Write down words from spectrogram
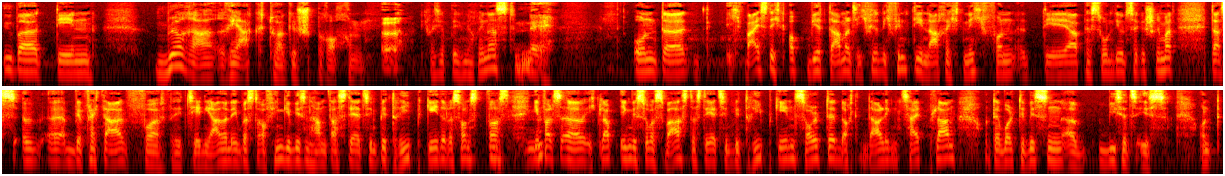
über den Myra-Reaktor gesprochen. Ich weiß nicht, ob du dich noch erinnerst. Nee. Und äh, ich weiß nicht, ob wir damals, ich, finde ich finde die Nachricht nicht von der Person, die uns da geschrieben hat, dass äh, wir vielleicht da vor zehn Jahren oder irgendwas darauf hingewiesen haben, dass der jetzt in Betrieb geht oder sonst was. Mhm. Jedenfalls, äh, ich glaube, irgendwie sowas war es, dass der jetzt in Betrieb gehen sollte nach dem damaligen Zeitplan und der wollte wissen, äh, wie es jetzt ist. Und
